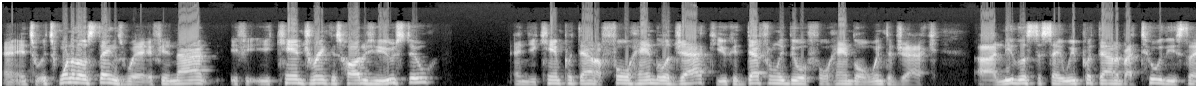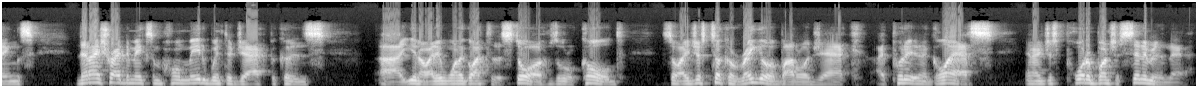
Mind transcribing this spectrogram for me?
and it's it's one of those things where if you're not if you, you can't drink as hard as you used to, and you can't put down a full handle of Jack, you could definitely do a full handle of Winter Jack. Uh, needless to say, we put down about two of these things. Then I tried to make some homemade Winter Jack because, uh, you know, I didn't want to go out to the store. It was a little cold. So I just took a regular bottle of Jack, I put it in a glass, and I just poured a bunch of cinnamon in there.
